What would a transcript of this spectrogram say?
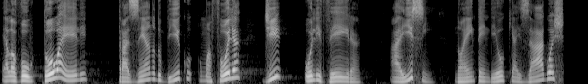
ela voltou a ele, trazendo do bico uma folha de oliveira. Aí sim, Noé entendeu que as águas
